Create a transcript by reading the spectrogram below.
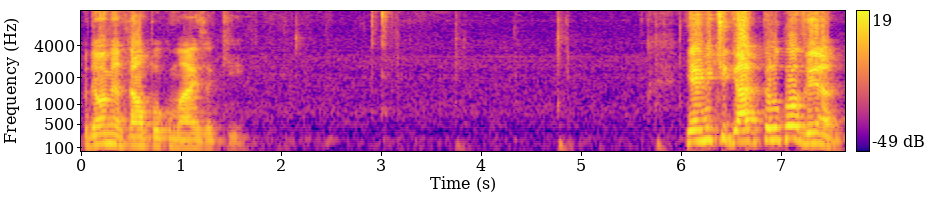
Podemos aumentar um pouco mais aqui. E é mitigado pelo governo.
